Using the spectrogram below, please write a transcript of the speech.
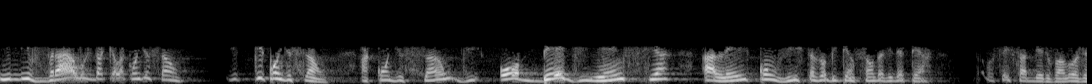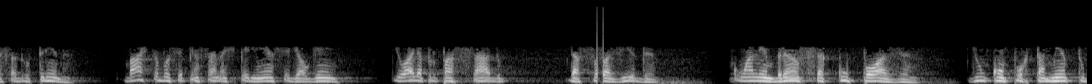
e livrá-los daquela condição. De que condição? A condição de obediência à lei com vistas à obtenção da vida eterna. Para vocês saberem o valor dessa doutrina, basta você pensar na experiência de alguém que olha para o passado da sua vida com a lembrança culposa de um comportamento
